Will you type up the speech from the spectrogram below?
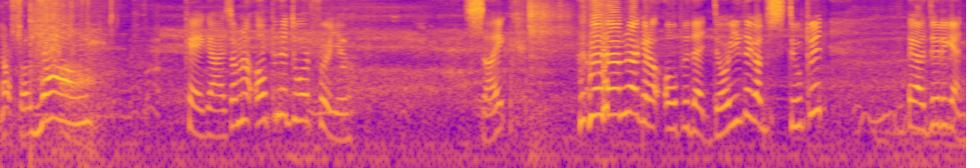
Not so long. Okay, guys, I'm gonna open the door for you. Psych. I'm not gonna open that door. You think I'm stupid? Hey, I'll do it again.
